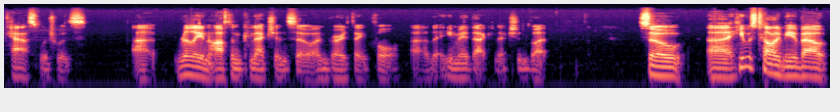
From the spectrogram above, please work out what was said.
Cass, which was really an awesome connection. So I'm very thankful that he made that connection. But so he was telling me about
